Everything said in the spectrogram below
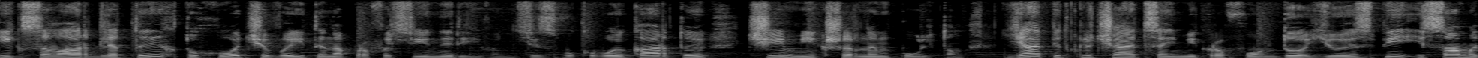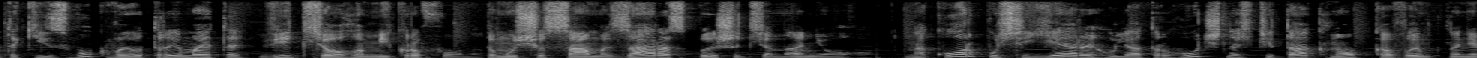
XLR для тих, хто хоче вийти на професійний рівень зі звуковою картою чи мікшерним пультом. Я підключаю цей мікрофон до USB, і саме такий звук ви отримаєте від цього мікрофона, тому що саме зараз пишеться на нього. На корпусі є регулятор гучності та кнопка вимкнення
